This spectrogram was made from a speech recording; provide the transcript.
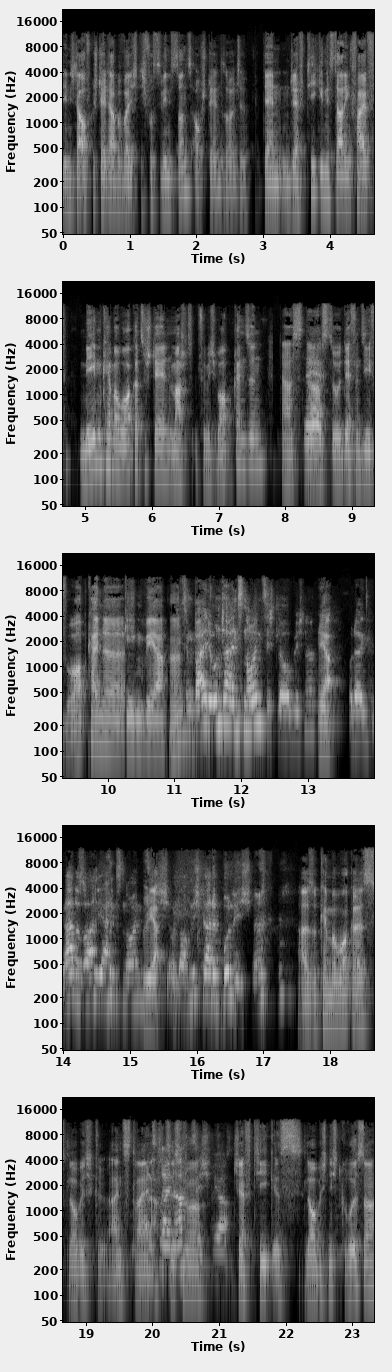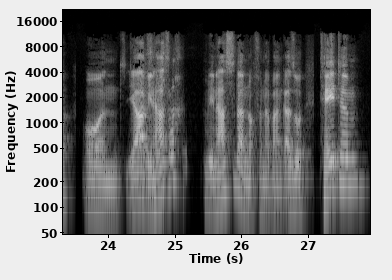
den ich da aufgestellt habe, weil ich nicht wusste, wen ich sonst aufstellen sollte. Denn Jeff Teague in die Starting Five neben Kemba Walker zu stellen, macht für mich überhaupt keinen Sinn. Da hast, nee. da hast du defensiv überhaupt keine Gegenwehr. Ne? Die sind beide unter 1,90, glaube ich. Ne? Ja. Oder gerade so an die 1,90 ja. und auch nicht gerade bullig. Ne? Also Kemba Walker ist, glaube ich, 1,83 nur. Ja. Jeff Teague ist, glaube ich, nicht größer. Und ja, wen hast, wen hast du dann noch von der Bank? Also Tatum,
